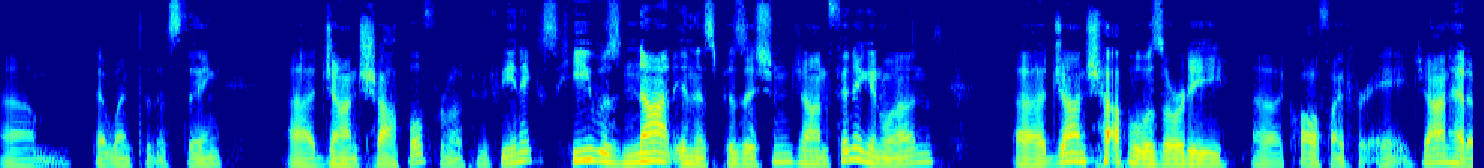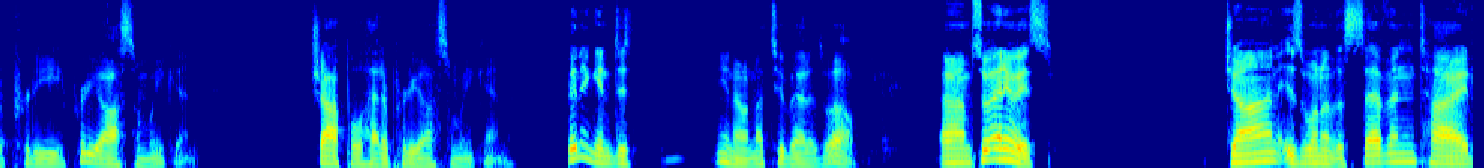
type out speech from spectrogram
um, that went to this thing uh, John Schoppel from up in Phoenix. He was not in this position. John Finnegan was. Uh, John Schoppel was already uh, qualified for A. John had a pretty pretty awesome weekend. Schoppel had a pretty awesome weekend. Finnegan did, you know, not too bad as well. Um, so, anyways, John is one of the seven tied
